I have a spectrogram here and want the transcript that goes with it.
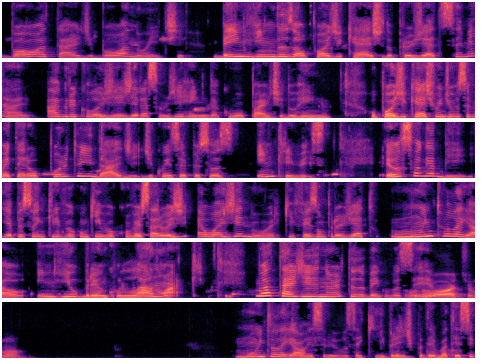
boa tarde, boa noite. Bem-vindos ao podcast do Projeto Semear, Agroecologia e Geração de Renda como parte do reino. O podcast onde você vai ter a oportunidade de conhecer pessoas incríveis. Eu sou a Gabi e a pessoa incrível com quem vou conversar hoje é o Agenor, que fez um projeto muito legal em Rio Branco, lá no Acre. Boa tarde, Agenor, tudo bem com você? Tudo ótimo. Muito legal receber você aqui para a gente poder bater esse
